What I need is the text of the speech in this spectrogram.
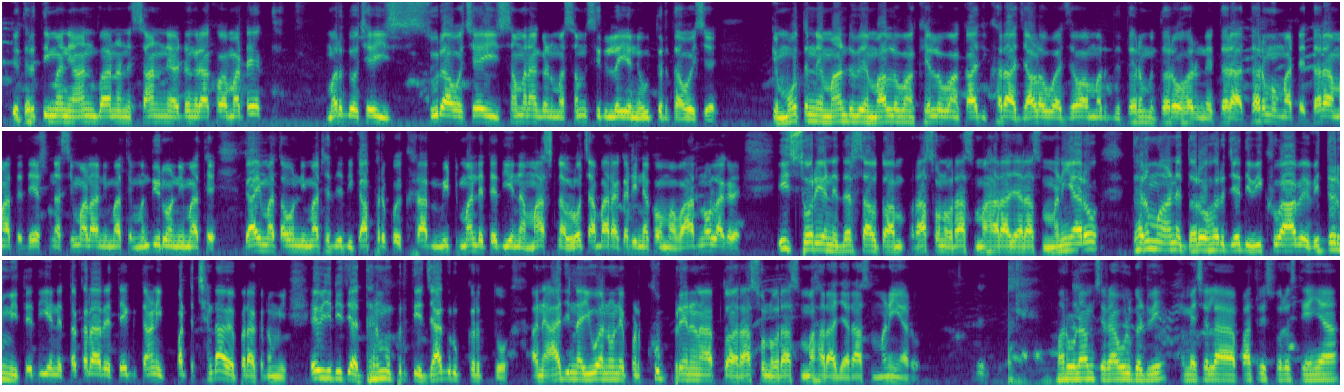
કે ધરતીમાંની આન બાન અને શાનને અડંગ રાખવા માટે મર્દો છે એ સુરાઓ છે એ સમરાંગણમાં શમશીર લઈ અને ઉતરતા હોય છે. કે મોતને માંડવે, માલવા, ખેલવા, કાજ ખરા, જાળવવા, જવા મર્દ, ધર્મ ધરોહરને ધરા. ધર્મ માટે, ધરા માટે દેશના સીમાડાની માથે, મંદિરોની માથે, ગાય માતાઓની માથે જેથી કાફર કોઈ ખરાબ મીટ માંડે તેથી એના માંસના લોચા બારા કરી નાખવામાં વાર ન લાગે. એ જ શૌર્યને દર્શાવતો આ રાસોનો રાસ, મહારાજા રાસ મણિયારો. ધર્મ અને ધરોહર જેથી વિખવા આવે વિધર્મી તેદી એને તકરારે તેગ તાણી પટ છંડાવે પરાક્રમી. એવી જ રીતે આ ધર્મ પ્રત્યે જાગૃત કરતો અને આજના યુવાનોને પણ ખૂબ પ્રેરણા આપતો આ રાસોનો રાસ, મહારાજા રાસ મણિયારો. મારું નામ છે રાહુલ ગઢવી. અમે છેલ્લા પાંત્રીસ વર્ષથી અહીંયા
